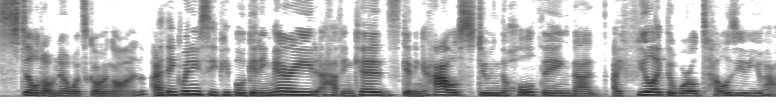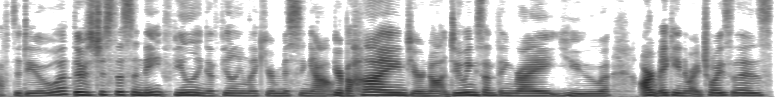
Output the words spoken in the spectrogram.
still don't know what's going on. I think when you see people getting married, having kids, getting a house, doing the whole thing that I feel like the world tells you you have to do, there's just this innate feeling of feeling like you're missing out. You're behind, you're not doing something right, you aren't making the right choices.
